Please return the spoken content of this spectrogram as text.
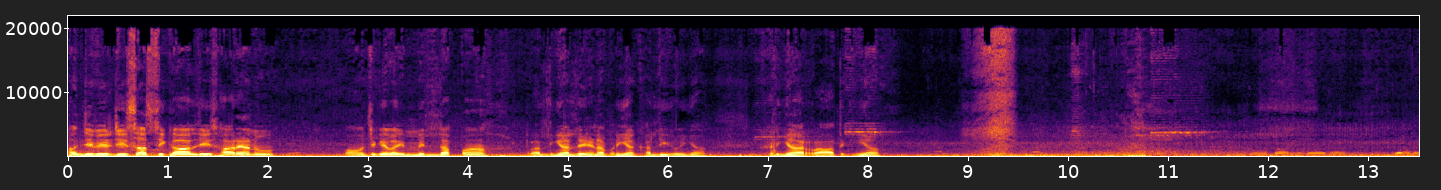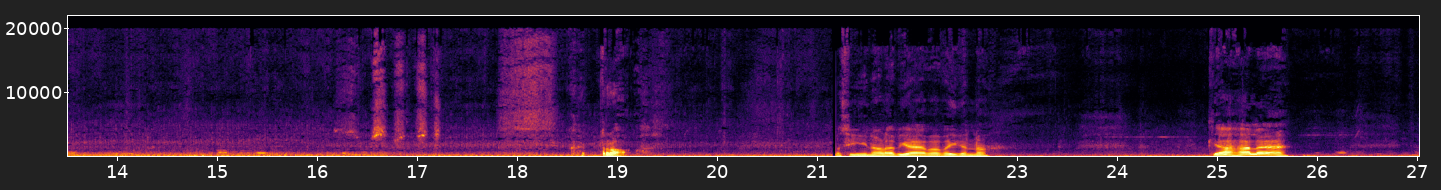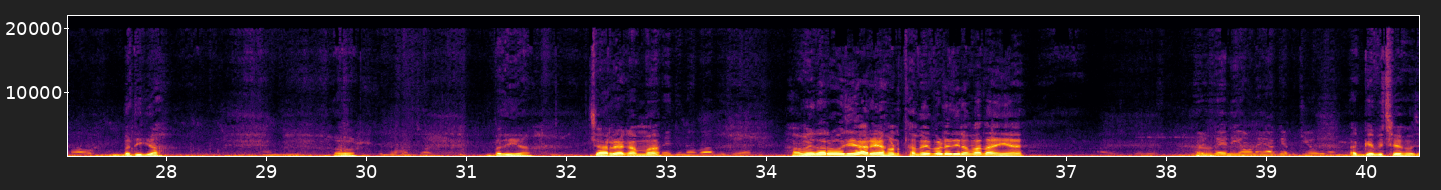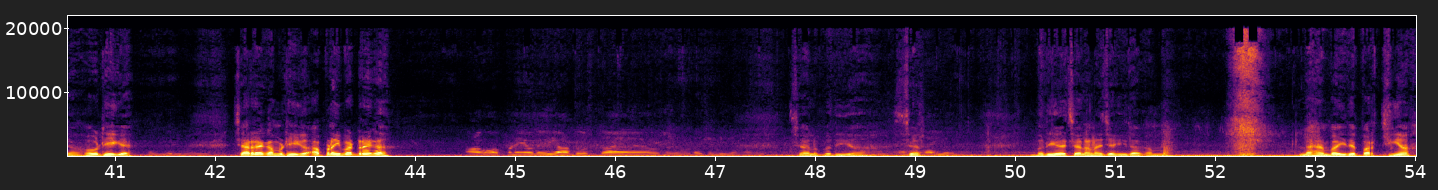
ਹਾਂਜੀ ਵੀਰ ਜੀ, ਸਤਿ ਸ੍ਰੀ ਅਕਾਲ ਜੀ ਸਾਰਿਆਂ ਨੂੰ। ਪਹੁੰਚ ਗਏ ਬਾਈ ਮਿਲ ਆਪਾਂ। ਟਰਾਲੀਆਂ ਲੈਣ ਆਪਣੀਆਂ ਖਾਲੀ ਹੋਈਆਂ, ਖੜੀਆਂ ਰਾਤ ਗੀਆਂ ਖਟਰਾ। ਮਸ਼ੀਨ ਵਾਲਾ ਵੀ ਆਇਆ ਵਾ ਬਾਈ ਗੰਨਾ। ਕੀ ਹਾਲ ਹੈ? ਵਧੀਆ। ਹੋਰ? ਵਧੀਆ। ਚੱਲ ਰਿਹਾ ਕੰਮ? ਬੜੇ ਦਿਨਾਂ ਬਾਅਦ ਤੁਸੀਂ ਆਪ ਹਮੇ ਤਾਂ ਰੋਜ਼ ਹੀ ਆ ਰਹੇ ਹੁਣ ਥਮੇ ਬੜੇ ਦਿਨਾਂ ਬਾਅਦ ਆਏ ਆ। ਮਿਲਦੇ ਨਹੀਂ ਹੋਣੇ ਅੱਗੇ ਪਿੱਛੇ ਹੋ ਜਾਣਗੇ ਅੱਗੇ ਪਿੱਛੇ ਹੋ ਜਾ ਹੋ ਠੀਕ ਹੈ। ਚੱਲ ਰਿਹਾ ਕੰਮ ਠੀਕ ਆ ਆਪਣਾ ਹੀ ਵੱਟ ਰਹੇਗਾ? ਆਹੋ ਆਪਣੇ ਉਹਦੇ ਯਾਰ ਦੋਸਤ ਦਾ ਆਇਆ ਉਹਦਾ ਉਹਦਾ ਚੱਲੀ ਵਧੀਆ ਚੱਲ। ਵਧੀਆ ਚੱਲਣਾ ਚਾਹੀਦਾ ਕੰਮ। ਲਹਿਮ ਬਾਈ ਦੇ ਪਰਚੀਆਂ।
